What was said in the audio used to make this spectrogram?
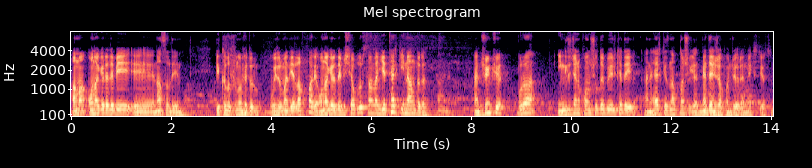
Ama ona göre de bir e, nasıl diyeyim bir kılıfını uydur, uydurma diye laf var ya ona göre de bir şey bulursanız yeter ki inandırın. aynen. Yani çünkü bura İngilizcenin konuşulduğu bir ülke değil. Hani herkesin aklına şu ya neden Japonca öğrenmek istiyorsun?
